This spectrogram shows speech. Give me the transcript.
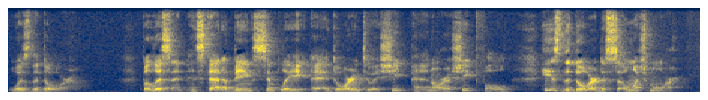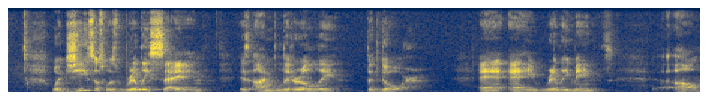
was the door. But listen, instead of being simply a door into a sheep pen or a sheepfold, he is the door to so much more. What Jesus was really saying is, I'm literally the door. And, and he really means, um,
